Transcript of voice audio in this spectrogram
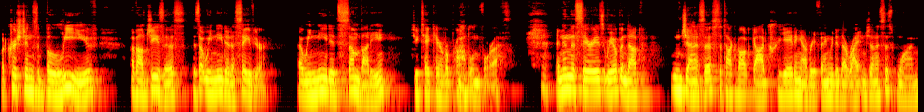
What Christians believe about Jesus is that we needed a savior, that we needed somebody to take care of a problem for us. And in this series, we opened up in Genesis to talk about God creating everything. We did that right in Genesis 1.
